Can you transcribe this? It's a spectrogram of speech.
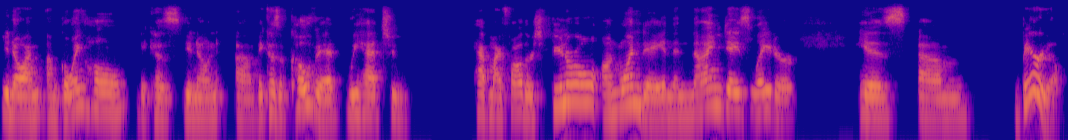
you know, I'm, I'm going home because, you know, uh, because of COVID, we had to have my father's funeral on one day. And then nine days later, his um, burial.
